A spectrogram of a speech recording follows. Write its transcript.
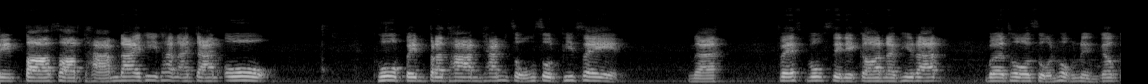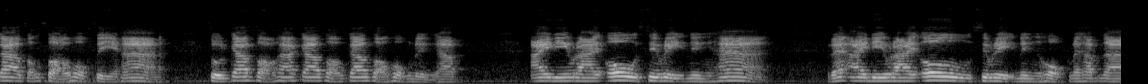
ติดต่อสอบถามได้ที่ท่านอาจารย์โอ ผู้เป็นประธานชั้นสูงสุดพิเศษนะ Facebook สิริกรอภิรัตน์เบอร์โทร 0 6 1 9 9 2 2 6 4 5 0 9 2 5 9 2 9 2 6 1ครับ ID r i o สิริ15และ ID r i o สิริ16นะครับนะ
